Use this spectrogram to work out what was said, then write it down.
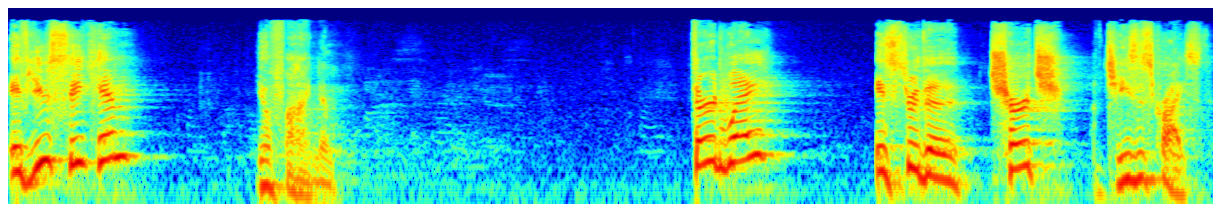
If you seek him, you'll find him. Third way is through the church of Jesus Christ.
